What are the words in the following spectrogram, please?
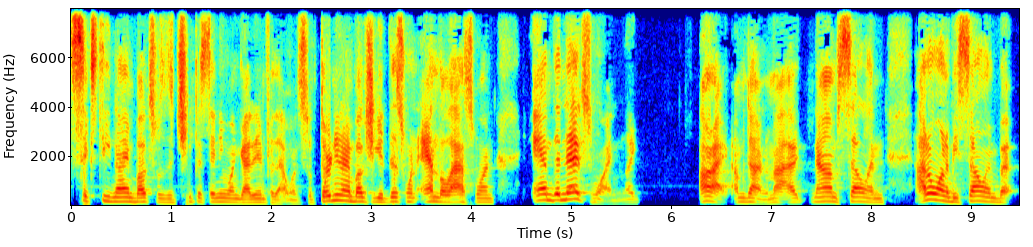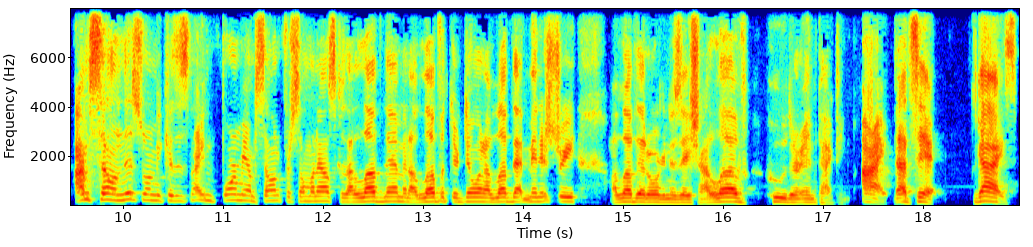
69 bucks was the cheapest anyone got in for that one. So 39 bucks, you get this one and the last one and the next one. Like all right, I'm done. I'm not, now I'm selling. I don't want to be selling, but I'm selling this one because it's not even for me. I'm selling for someone else because I love them and I love what they're doing. I love that ministry. I love that organization. I love who they're impacting. All right, that's it. Guys,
